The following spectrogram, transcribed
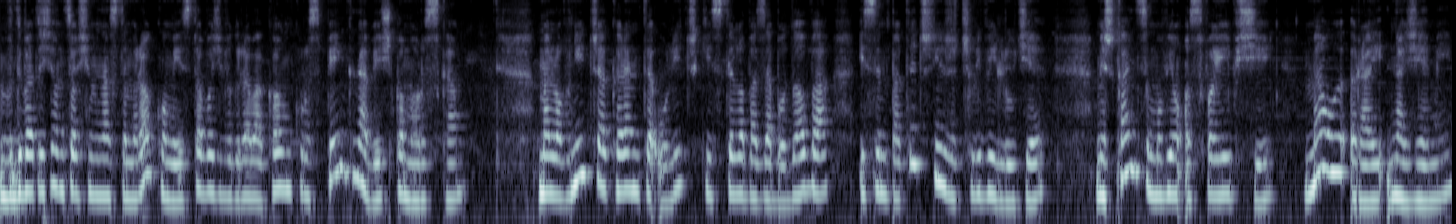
W 2018 roku miejscowość wygrała konkurs Piękna Wieś Pomorska. Malownicze, kręte uliczki, stylowa zabudowa i sympatyczni, życzliwi ludzie. Mieszkańcy mówią o swojej wsi mały raj na ziemi.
